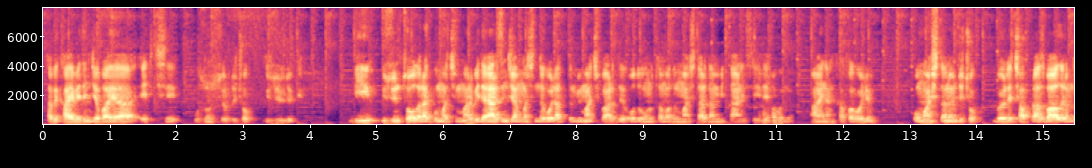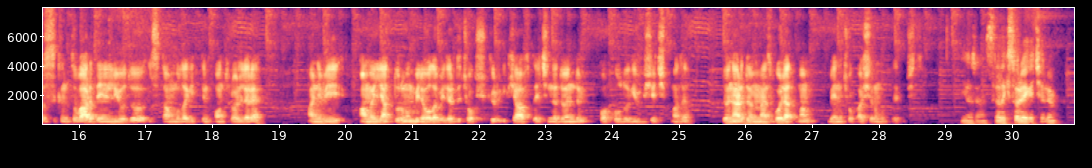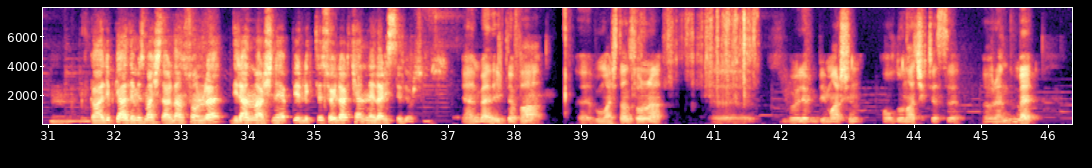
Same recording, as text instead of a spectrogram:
Tabii kaybedince bayağı etkisi uzun sürdü. Çok üzüldük. Bir üzüntü olarak bu maçım var. Bir de Erzincan maçında gol attığım bir maç vardı. O da unutamadığım maçlardan bir tanesiydi. Kafa golü. Aynen kafa golüm. O maçtan önce çok böyle çapraz bağlarımda sıkıntı var deniliyordu. İstanbul'a gittim kontrollere. Hani bir ameliyat durumum bile olabilirdi. Çok şükür iki hafta içinde döndüm. Korkulduğu gibi bir şey çıkmadı. Döner dönmez gol atmam beni çok aşırı mutlu etmişti. İyi o zaman sıradaki soruya geçelim. Hmm, galip geldiğimiz maçlardan sonra Diren Marşı'nı hep birlikte söylerken neler hissediyorsunuz? Yani ben ilk defa e, bu maçtan sonra e, böyle bir marşın olduğunu açıkçası öğrendim ve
